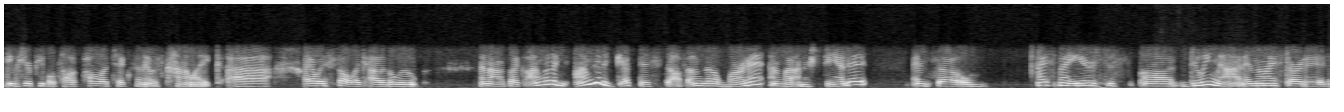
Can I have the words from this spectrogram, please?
you hear people talk politics, and it was kind of like uh, I always felt like out of the loop. And I was like, I'm gonna I'm gonna get this stuff, and I'm gonna learn it, and I'm gonna understand it. And so I spent years just uh, doing that, and then I started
